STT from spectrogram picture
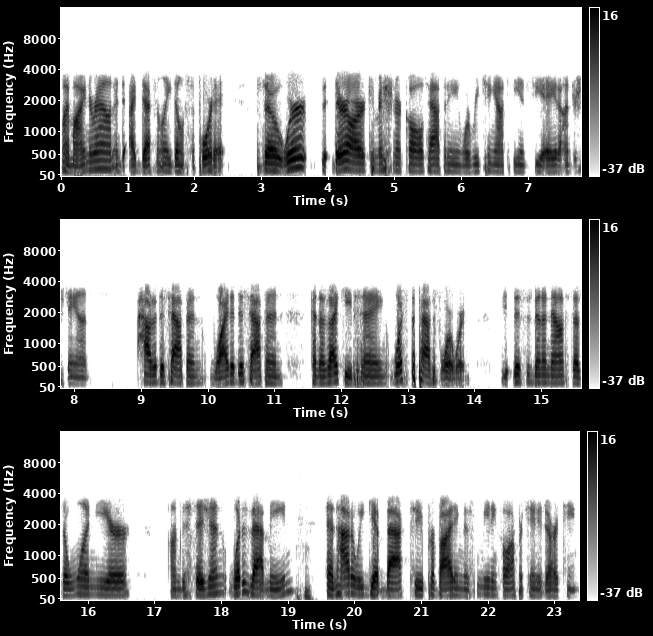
my mind around, and I definitely don't support it. So we're there are commissioner calls happening. We're reaching out to the NCAA to understand how did this happen? Why did this happen? And as I keep saying, what's the path forward? This has been announced as a one year um, decision. What does that mean? Hmm. and how do we get back to providing this meaningful opportunity to our teams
